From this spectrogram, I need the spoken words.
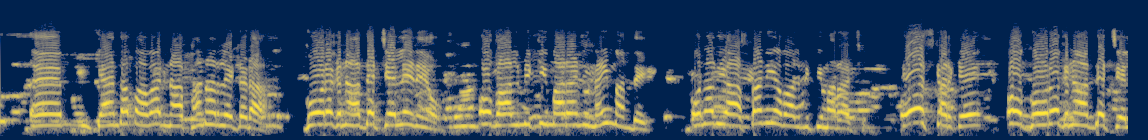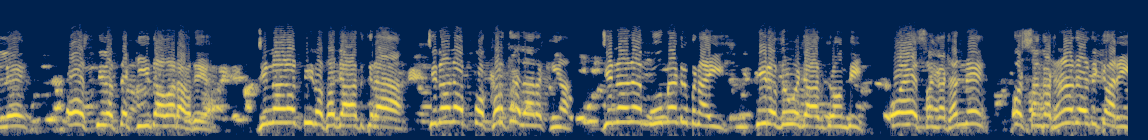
ਕਹਿਣ ਦਾ ਭਾਵ ਹੈ ਨਾਥਾਂ ਨਾਲ ਰਿਲੇਟਡ ਆ। ਗੋਰਖਨਾਥ ਦੇ ਚੇਲੇ ਨੇ ਉਹ। ਉਹ ਵਾਲਮੀਕੀ ਮਹਾਰਾਜ ਨੂੰ ਨਹੀਂ ਮੰਨਦੇ। ਉਹਨਾਂ ਦੀ ਆਸਥਾ ਨਹੀਂ ਹੈ ਵਾਲਮੀਕੀ ਮਹਾਰਾਜ 'ਚ ਇਸ ਕਰਕੇ ਉਹ ਗੋਰਖਨਾਥ ਦੇ ਚੇਲੇ ਇਸ ਤੀਰਥ ਤੇ ਕੀ ਦਾਵਾ ਰੱਖਦੇ ਆ? ਜਿਨ੍ਹਾਂ ਨੇ ਤੀਰਥ ਆਜ਼ਾਦ ਕਰਾਇਆ, ਜਿਨ੍ਹਾਂ ਨੇ ਭੁੱਖਰ ਥੈਲਾ ਰੱਖੀਆਂ, ਜਿਨ੍ਹਾਂ ਨੇ ਮੂਵਮੈਂਟ ਬਣਾਈ, ਤੀਰਥ ਨੂੰ ਆਜ਼ਾਦ ਕਰਾਉਣ ਦੀ, ਉਹ ਇਹ ਸੰਗਠਨ ਨੇ ਔਰ ਸੰਗਠਨਾਂ ਦੇ ਅਧਿਕਾਰੀ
